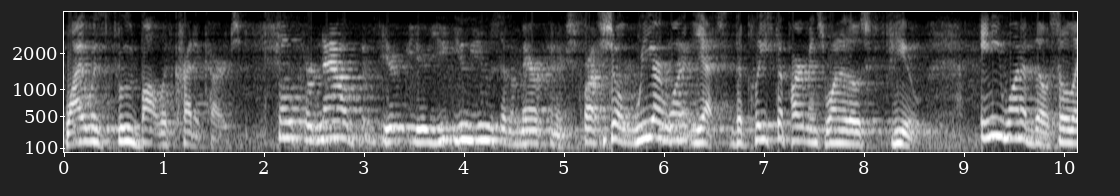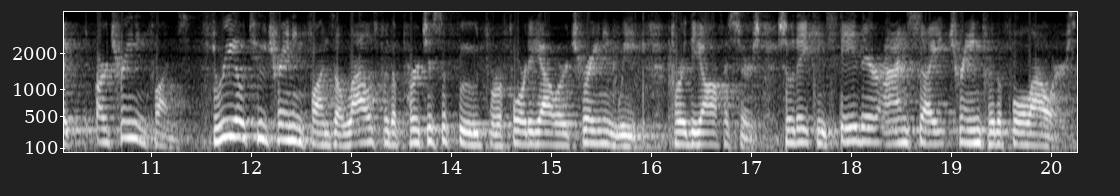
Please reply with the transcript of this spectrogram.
Why was food bought with credit cards? So for now, you, you, you use an American Express. So we are one, yes, the police department's one of those few. Any one of those, so like our training funds, 302 training funds allows for the purchase of food for a 40-hour training week for the officers, so they can stay there on site, train for the full hours.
